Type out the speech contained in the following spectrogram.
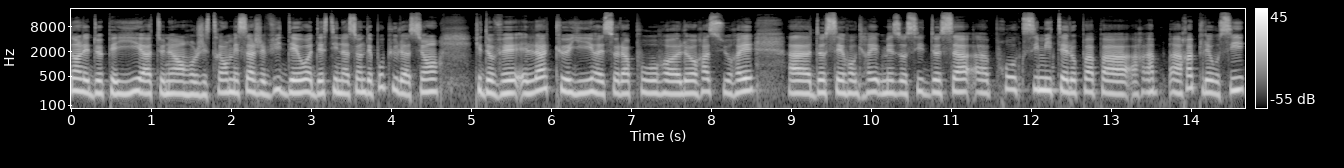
dans les deux pays, a tenu à enregistrer un message vidéo à destination des populations qui devaient l'accueillir, et cela pour euh, le rassurer euh, de ses regrets, mais aussi de sa euh, proximité. Le pape a, a rappelé aussi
